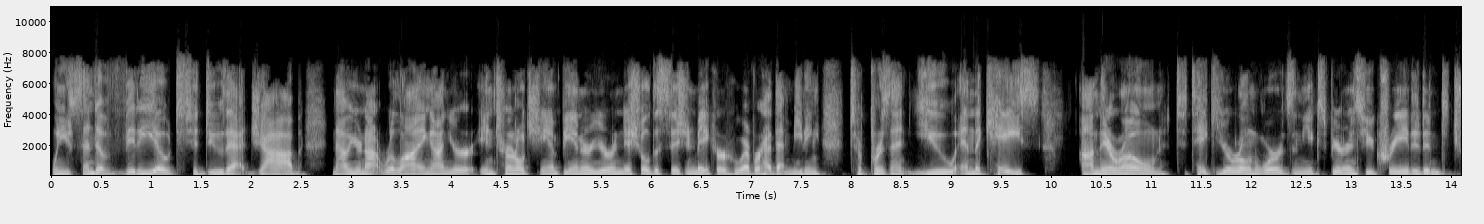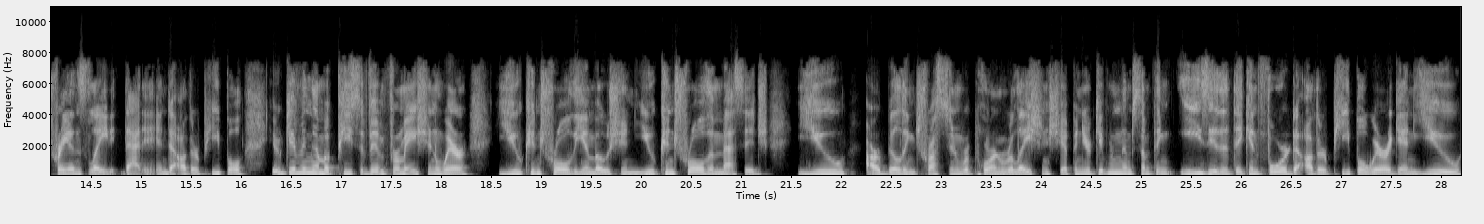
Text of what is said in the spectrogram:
When you send a video to do that job, now you're not relying on your internal champion or your initial decision maker, whoever had that meeting, to present you and the case on their own to take your own words and the experience you created and to translate that into other people, you're giving them a piece of information where you control the emotion, you control the message, you are building trust and rapport and relationship, and you're giving them something easy that they can forward to other people where again you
